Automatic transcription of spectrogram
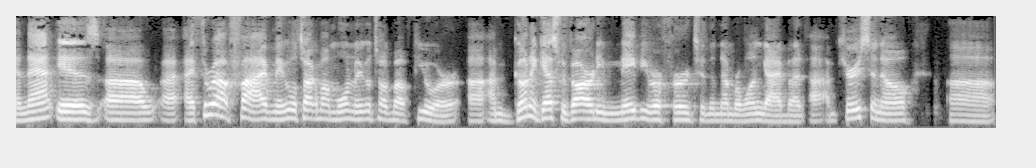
and that is, uh, I threw out five. Maybe we'll talk about more. Maybe we'll talk about fewer. Uh, I'm gonna guess we've already maybe referred to the number one guy, but uh, I'm curious to know uh,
